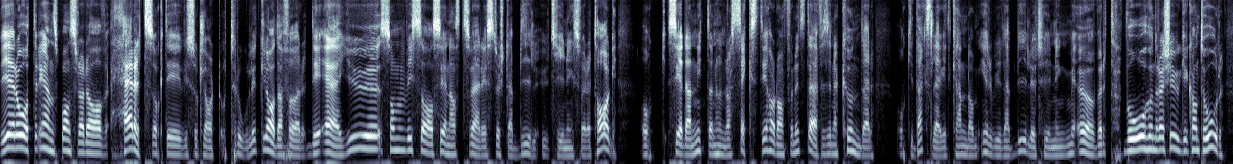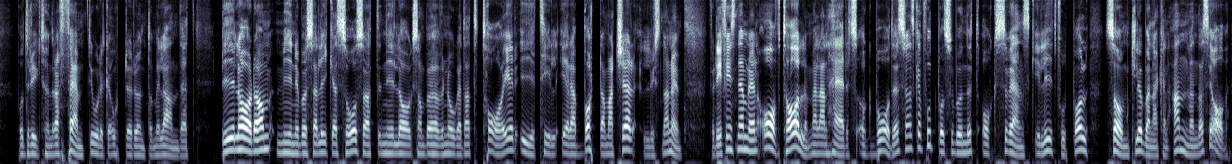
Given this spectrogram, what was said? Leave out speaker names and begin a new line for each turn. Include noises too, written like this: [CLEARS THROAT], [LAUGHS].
Vi är återigen sponsrade av Hertz och det är vi såklart otroligt glada för. Det är ju som vi sa senast Sveriges största biluthyrningsföretag. Och sedan 1960 har de funnits där för sina kunder. Och i dagsläget kan de erbjuda biluthyrning med över 220 kontor på drygt 150 olika orter runt om i landet. Bil har de, minibussar likaså så att ni lag som behöver något att ta er i till era bortamatcher, lyssna nu. För det finns nämligen avtal mellan Hertz och både Svenska fotbollsförbundet och Svensk Elitfotboll som klubbarna kan använda sig av.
